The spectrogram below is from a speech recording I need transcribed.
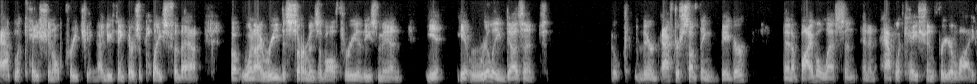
applicational preaching. I do think there's a place for that. But when I read the sermons of all three of these men, it it really doesn't they're after something bigger than a Bible lesson and an application for your life.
